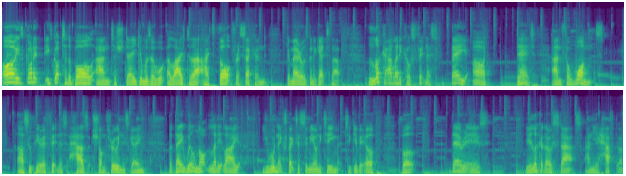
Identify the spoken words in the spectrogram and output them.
oh, he's got it. He's got to the ball, and Stegen was alive to that. I thought for a second Gameiro was going to get to that. Look at Atletico's fitness. They are dead. And for once, our superior fitness has shone through in this game, but they will not let it lie. You wouldn't expect a Simeone team to give it up, but there it is. You look at those stats, and you have to, uh,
